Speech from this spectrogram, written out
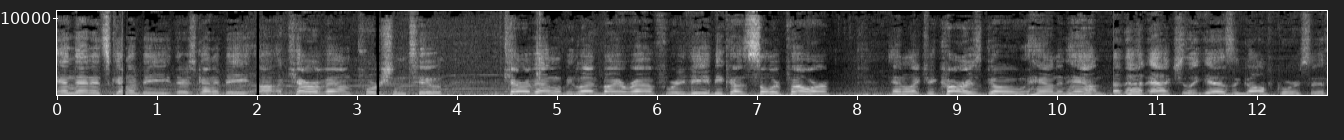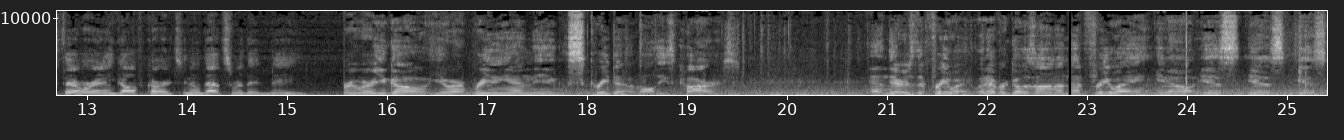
and then it's going to be, there's going to be uh, a caravan portion too caravan will be led by a RAV4EV because solar power and electric cars go hand in hand. Now that actually is a golf course. If there were any golf carts, you know, that's where they'd be. Everywhere you go, you are breathing in the excreta of all these cars. And there's the freeway. Whatever goes on on that freeway, you know, is is is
